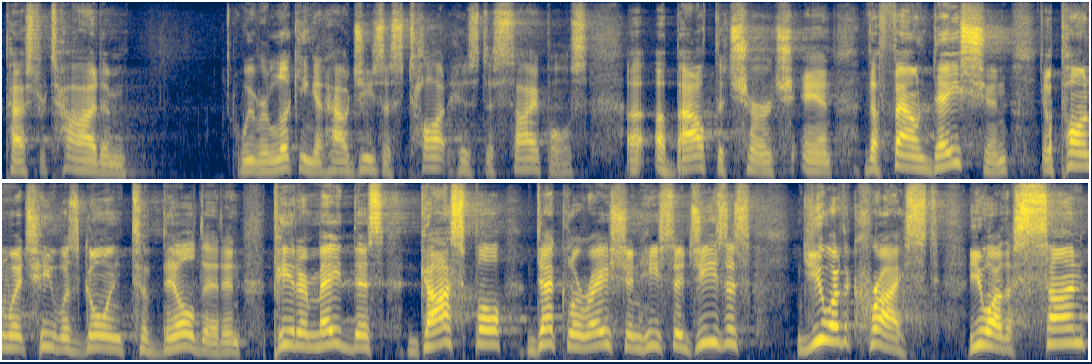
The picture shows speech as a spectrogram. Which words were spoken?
Pastor Todd, and we were looking at how Jesus taught his disciples uh, about the church and the foundation upon which he was going to build it. And Peter made this gospel declaration. He said, Jesus, you are the Christ. You are the Son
